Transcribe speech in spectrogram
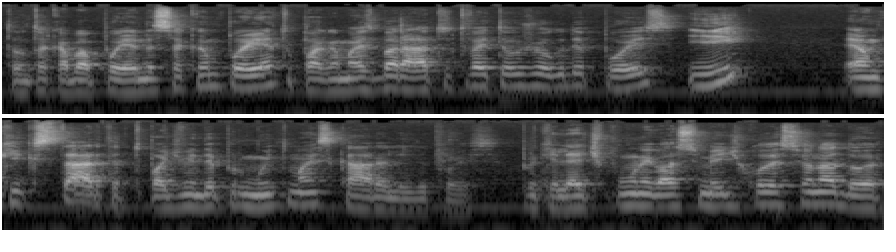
Então tu acaba apoiando essa campanha, tu paga mais barato e tu vai ter o jogo depois. E é um Kickstarter, tu pode vender por muito mais caro ali depois. Porque ele é tipo um negócio meio de colecionador.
